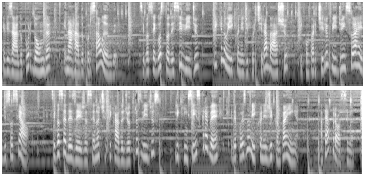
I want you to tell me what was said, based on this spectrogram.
revisado por Donda e narrado por Salander. Se você gostou desse vídeo, clique no ícone de curtir abaixo e compartilhe o vídeo em sua rede social. Se você deseja ser notificado de outros vídeos, clique em se inscrever e depois no ícone de campainha. Até a próxima!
